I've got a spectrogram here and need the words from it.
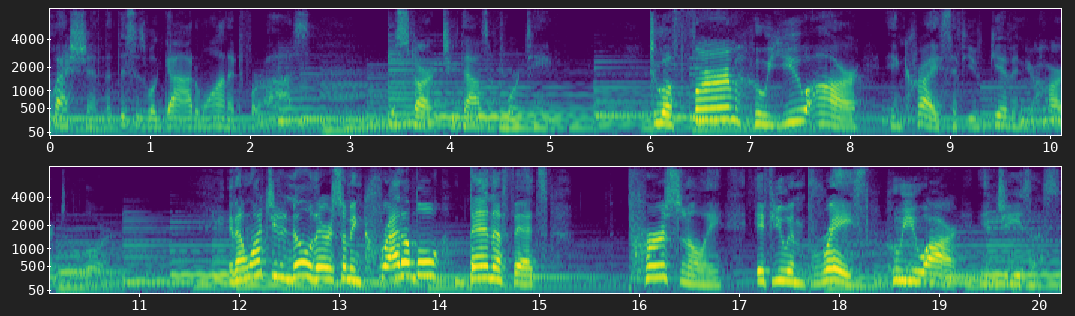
question that this is what God wanted for us to start 2014. To affirm who you are in Christ if you've given your heart to the Lord. And I want you to know there are some incredible benefits personally if you embrace who you are in Jesus.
